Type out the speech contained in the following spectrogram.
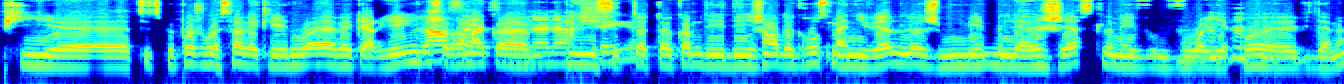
Puis, euh, tu sais, tu peux pas jouer ça avec les doigts, avec rien, C'est vraiment comme, puis t'as, comme des, des genres de grosses manivelles, là. Je mime le geste, là, mais vous le voyez pas, euh, évidemment.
